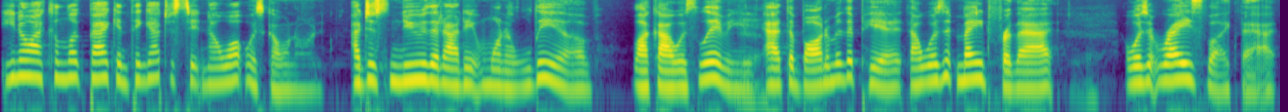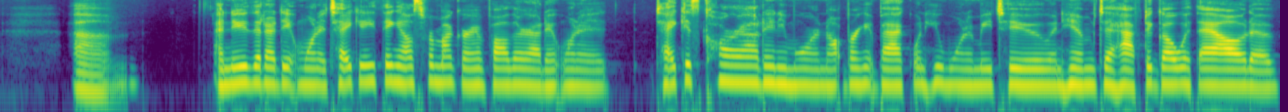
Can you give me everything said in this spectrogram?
you know, I can look back and think I just didn't know what was going on. I just knew that I didn't want to live like I was living Yeah. at the bottom of the pit. I wasn't made for that. I wasn't raised like that. Um, I knew that I didn't want to take anything else from my grandfather. I didn't want to take his car out anymore and not bring it back when he wanted me to, and him to have to go without. Of,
